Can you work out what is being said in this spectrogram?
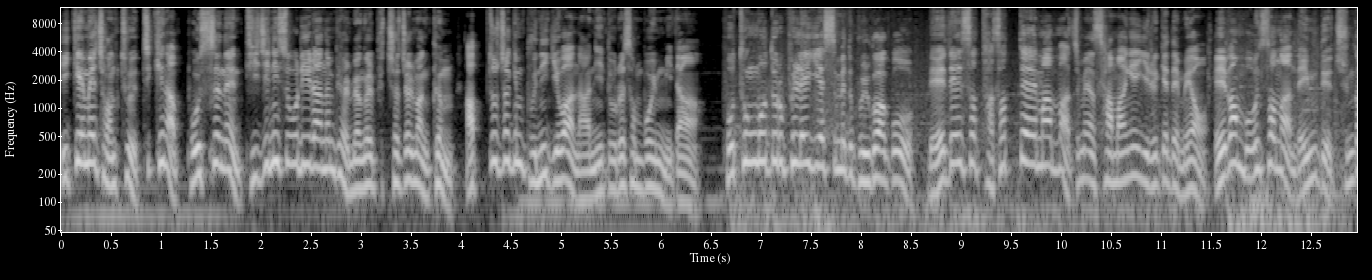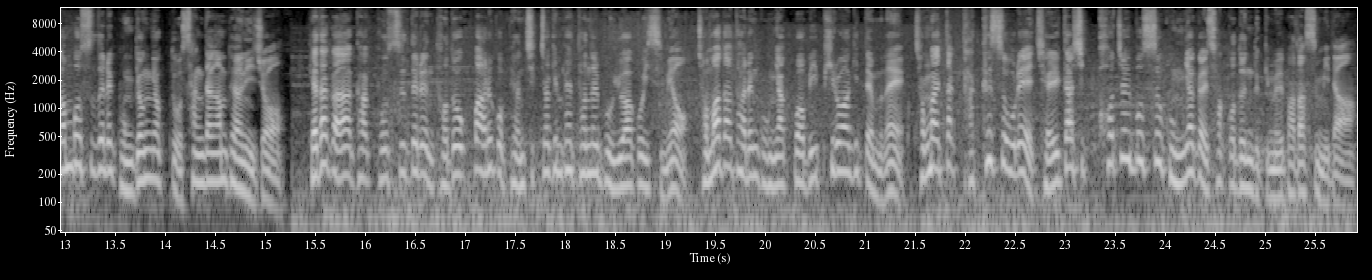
이 게임의 전투 특히나 보스는 디즈니 소울이라는 별명을 붙여줄 만큼 압도적인 분위기와 난이도를 선보입니다 보통 모드로 플레이했음에도 불구하고 4대에서 5대만 맞으면 사망에 이르게 되며 일반 monster나 named 중간 보스들의 공격력도 상당한 편이죠. 게다가 각 보스들은 더더욱 빠르고 변칙적인 패턴을 보유하고 있으며 저마다 다른 공략법이 필요하기 때문에 정말 딱 다크소울의 젤다식 퍼즐 보스 공략을 섞어둔 느낌을 받았습니다.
